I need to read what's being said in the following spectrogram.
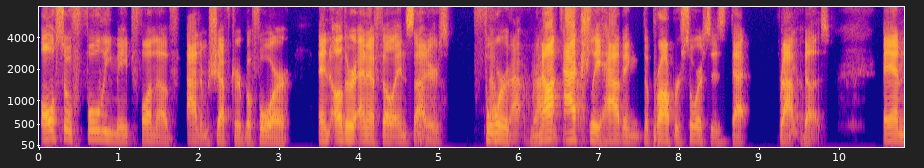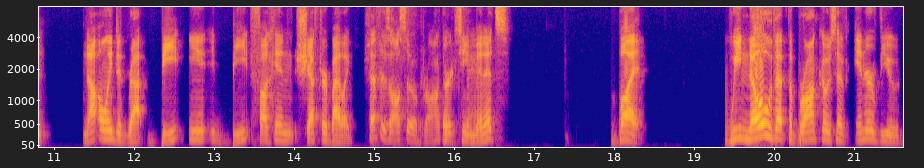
also fully made fun of Adam Schefter before and other NFL insiders for Ra- Rap not actually having the proper sources that Rap Yeah. does. And not only did Rap beat beat fucking Schefter by like Schefter's also a Broncos 13 fan. minutes, but we know that the Broncos have interviewed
